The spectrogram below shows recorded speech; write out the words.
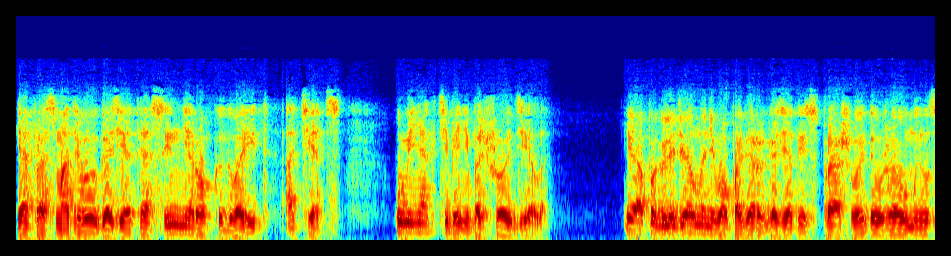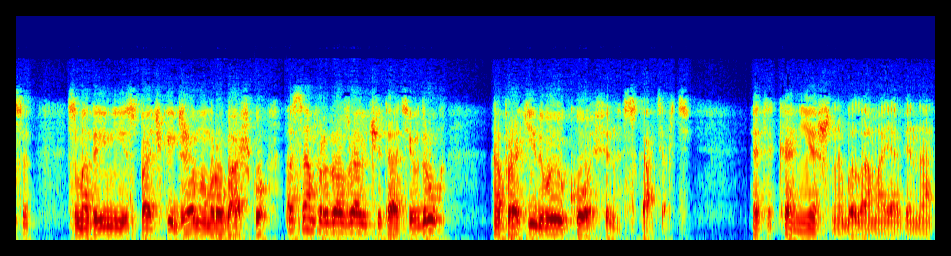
я просматриваю газеты, а сын мне робко говорит, «Отец, у меня к тебе небольшое дело». Я поглядел на него поверх газеты и спрашиваю, «Ты уже умылся? Смотри, не испачкай джемом рубашку». А сам продолжаю читать, и вдруг опрокидываю кофе на скатерть. Это, конечно, была моя вина.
